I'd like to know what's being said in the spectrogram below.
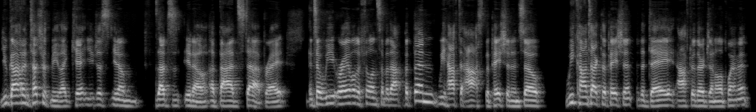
you got in touch with me. Like, can't you just, you know, that's, you know, a bad step. Right. And so we were able to fill in some of that, but then we have to ask the patient. And so we contact the patient the day after their dental appointment.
